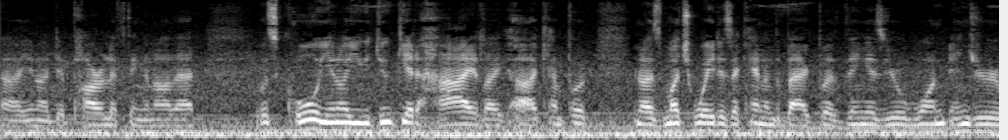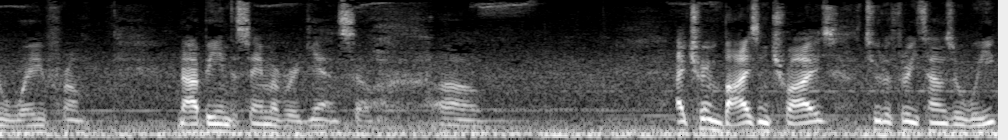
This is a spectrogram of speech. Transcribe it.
uh, you know i did powerlifting and all that. It was cool you know you do get high like oh, i can't put you know as much weight as i can in the back but the thing is you're one injury away from not being the same ever again so um, i train bis and tris two to three times a week.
